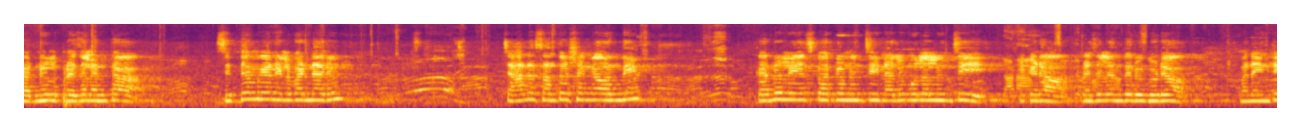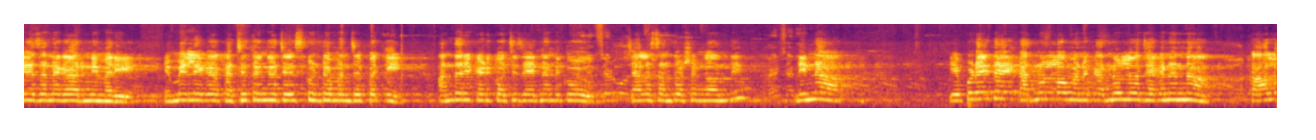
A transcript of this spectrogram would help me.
కర్నూలు ప్రజలంతా సిద్ధంగా నిలబడినారు. చాలా సంతోషంగా ఉంది. కర్నూలు నియోజకవర్గం నుంచి నలుమూలల నుంచి ఇక్కడ ప్రజలందరూ కూడా మన ఇంతియాజ్ అన్న గారిని మరి ఎమ్మెల్యేగా ఖచ్చితంగా చేసుకుంటామని చెప్పి అందరు ఇక్కడికి వచ్చి చేరినందుకు చాలా సంతోషంగా ఉంది. నిన్న ఎప్పుడైతే కర్నూలులో మన కర్నూలులో జగనన్న కాలు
